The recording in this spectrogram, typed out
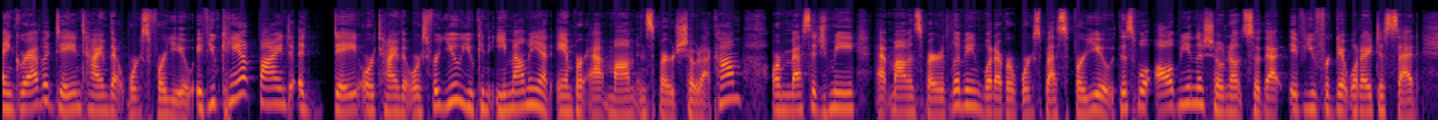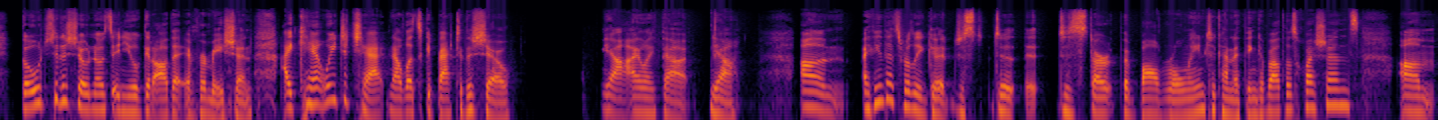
and grab a day and time that works for you. If you can't find a day or time that works for you, you can email me at amber at mominspiredshow.com or message me at mominspiredliving, whatever works best for you. This will all be in the show notes so that if you forget what I just said, go to the show notes and you'll get all that information. I can't wait to chat. Now let's get back to the show. Yeah, I like that. Yeah. Um, I think that's really good just to to start the ball rolling to kind of think about those questions. Um,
